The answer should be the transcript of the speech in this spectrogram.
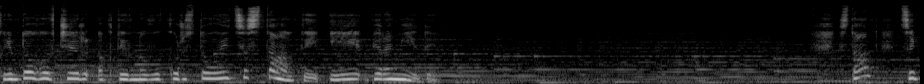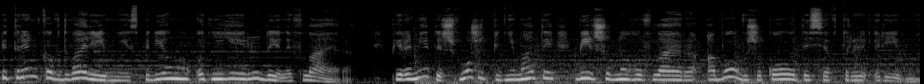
Крім того, в чир активно використовуються станти і піраміди. Стант це підтримка в два рівні з підйомом однієї людини флаєра. Піраміди ж можуть піднімати більш одного флаєра або вишуковуватися в три рівні.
